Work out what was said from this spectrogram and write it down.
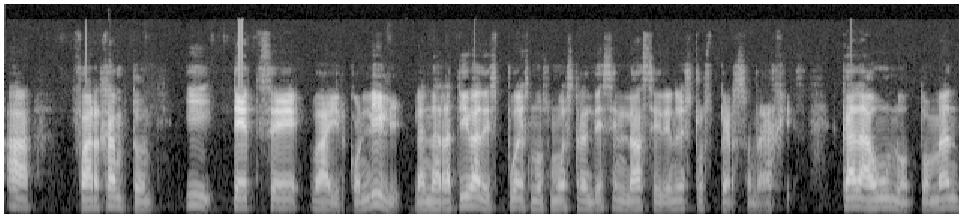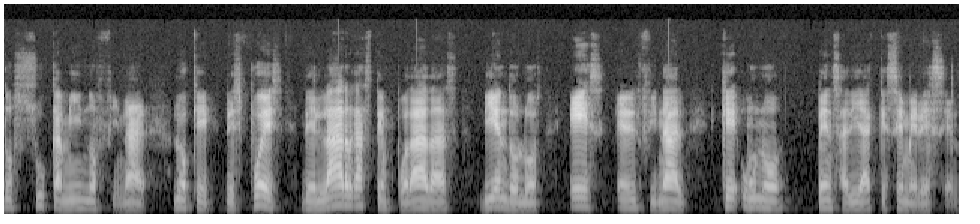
a Farhampton y Ted se va a ir con Lily. La narrativa después nos muestra el desenlace de nuestros personajes, cada uno tomando su camino final, lo que después de largas temporadas viéndolos es el final que uno pensaría que se merecen.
